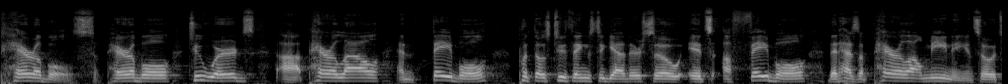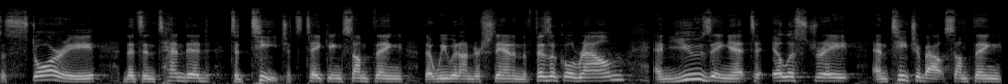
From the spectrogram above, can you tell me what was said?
parables. Parable, two words, uh, parallel and fable put those two things together. So it's a fable that has a parallel meaning. And so it's a story that's intended to teach. It's taking something that we would understand in the physical realm and using it to illustrate and teach about something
